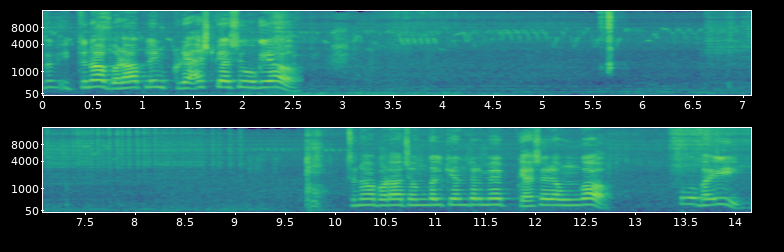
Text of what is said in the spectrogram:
अबे, इतना बड़ा प्लेन क्रैश कैसे हो गया? इतना बड़ा जंगल के अंदर मैं कैसे रहूँगा? ओ भाई,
